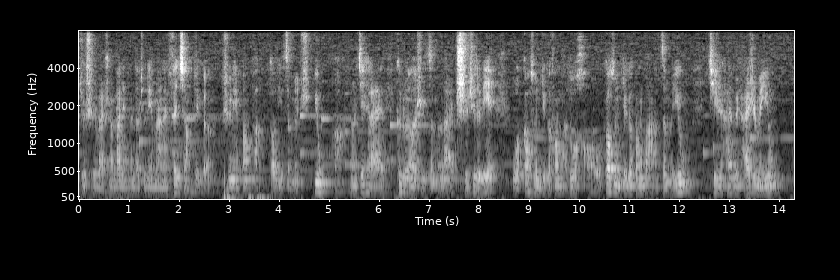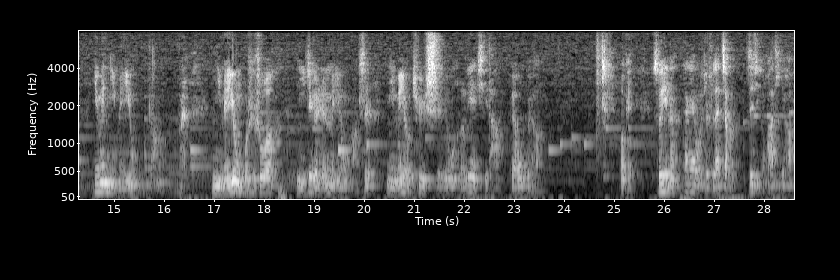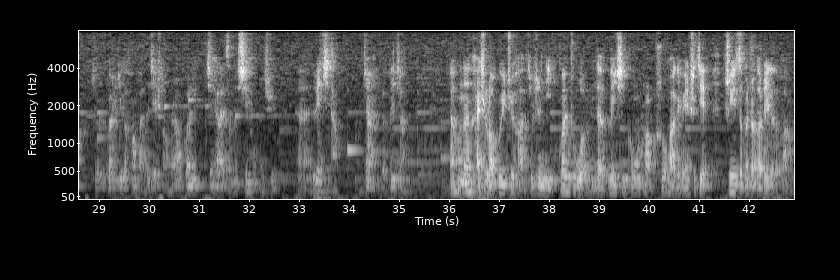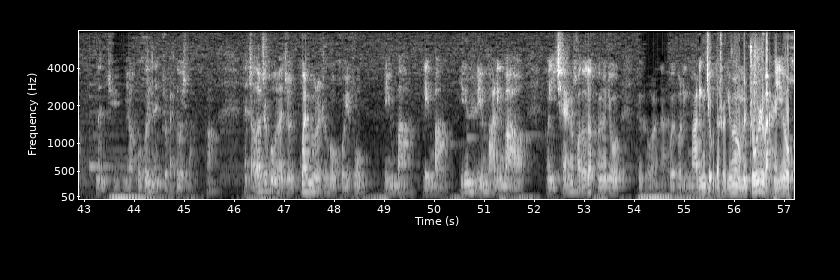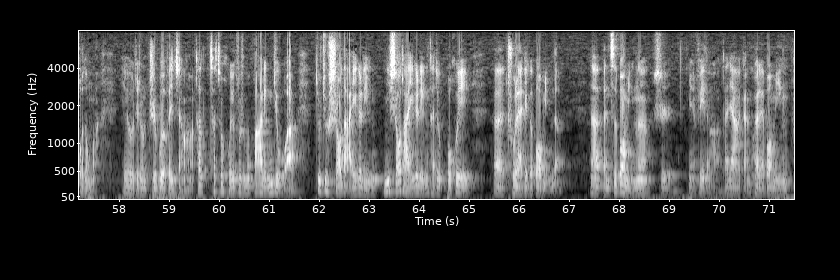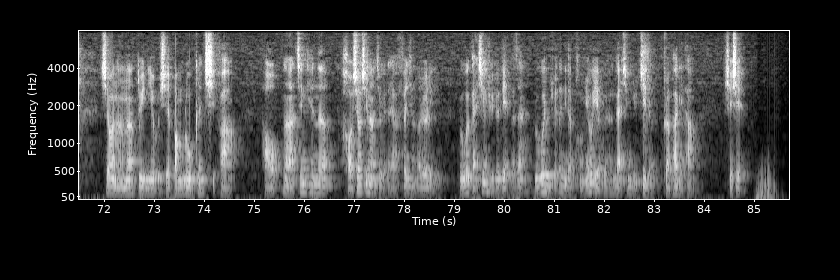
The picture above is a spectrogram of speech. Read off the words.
就是晚上八点半到九点半来分享这个训练方法到底怎么去用啊？然后接下来更重要的是怎么来持续的练。我告诉你这个方法多好，我告诉你这个方法怎么用，其实还没还是没用，因为你没用，你知道吗？不是，你没用，不是说。你这个人没用啊，是你没有去使用和练习它，不要误会哈。OK，所以呢，大概我就是来讲这几个话题哈，就是关于这个方法的介绍，然后关于接下来怎么系统的去呃练习它这样一个分享。然后呢，还是老规矩哈，就是你关注我们的微信公众号“说话改变世界”。至于怎么找到这个的话，那你去你要不会呢，你就百度去吧啊。那找到之后呢，就关注了之后回复零八零八，一定是零八零八哦。我以前有好多的朋友就，比如说我让他回复零八零九的时候，因为我们周日晚上也有活动嘛，也有这种直播分享啊，他他就回复什么八零九啊，就就少打一个零，你少打一个零，他就不会呃出来这个报名的。那本次报名呢是免费的哈，大家赶快来报名，希望能呢对你有一些帮助跟启发。好，那今天的好消息呢，就给大家分享到这里。如果感兴趣，就点个赞；如果你觉得你的朋友也会很感兴趣，记得转发给他。谢谢。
